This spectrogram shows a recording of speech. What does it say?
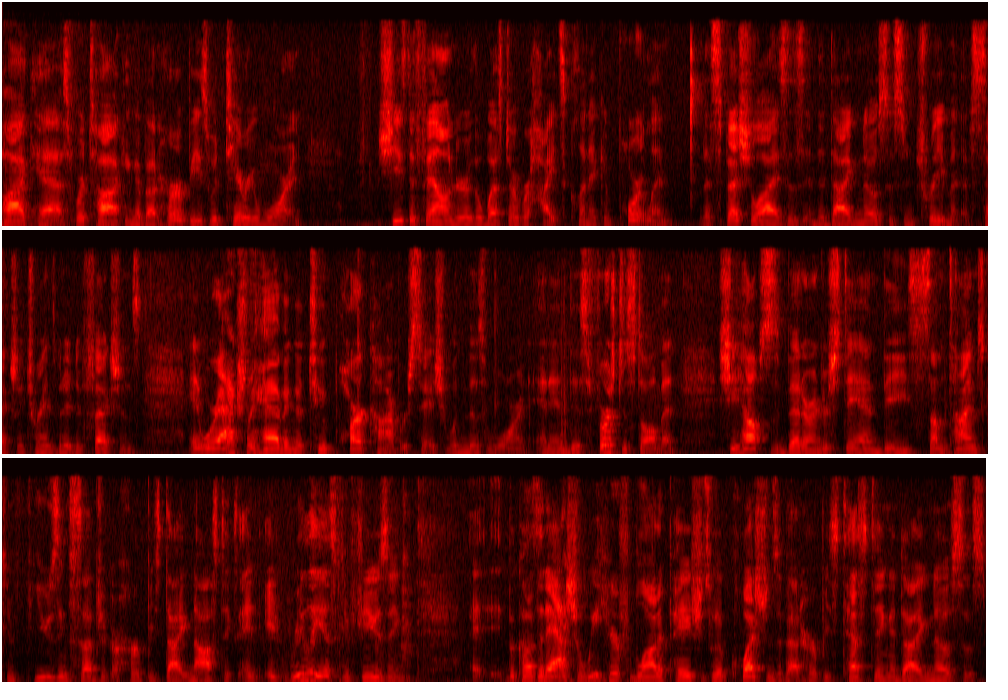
podcast, we're talking about herpes with Terri Warren. She's the founder of the Westover Heights Clinic in Portland that specializes in the diagnosis and treatment of sexually transmitted infections. And we're actually having a two part conversation with Ms. Warren. And in this first installment, she helps us better understand the sometimes confusing subject of herpes diagnostics. And it really is confusing eh, because at ASHA, we hear from a lot of patients who have questions about herpes testing and diagnosis.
